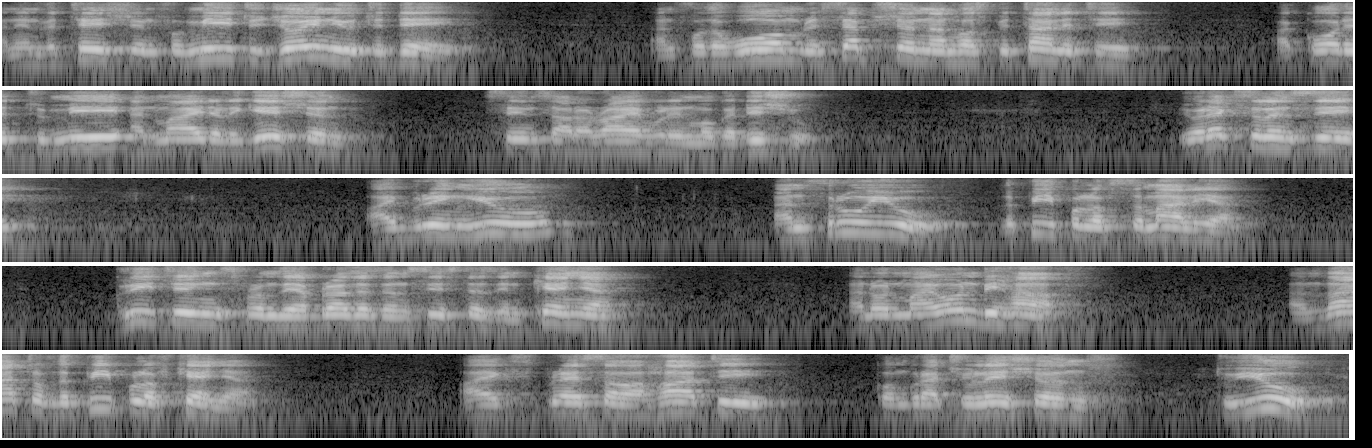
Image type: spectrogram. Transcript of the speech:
an invitation for me to join you today and for the warm reception and hospitality accorded to me and my delegation since our arrival in Mogadishu. Your Excellency, I bring you and through you, the people of Somalia, greetings from their brothers and sisters in Kenya, and on my own behalf and that of the people of Kenya, I express our hearty congratulations to you,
